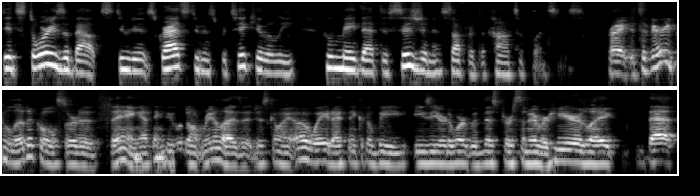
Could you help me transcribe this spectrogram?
did stories about students, grad students particularly, who made that decision and suffered the consequences. Right. It's a very political sort of thing. I think mm-hmm. people don't realize it. Just going, oh wait, I think it'll be easier to work with this person over here. Like that.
